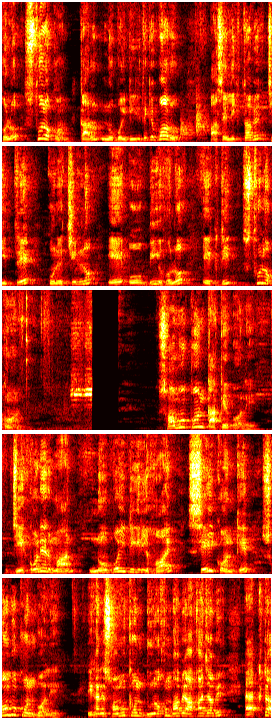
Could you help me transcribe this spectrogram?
হলো স্থূলকোণ কারণ নব্বই ডিগ্রি থেকে বড়। পাশে লিখতে হবে চিত্রে কোণের চিহ্ন এ ও বি হলো একটি স্থূলকোণ সমকোণ কাকে বলে? যে কোণের মান নব্বই ডিগ্রি হয়, সেই কোণকে সমকোণ বলে। এখানে সমকোণ দুরকমভাবে আঁকা যাবে। একটা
